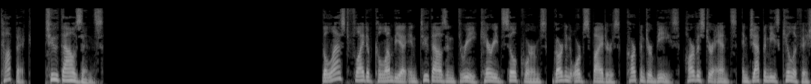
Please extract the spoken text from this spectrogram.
Topic 2000s The last flight of Columbia in 2003 carried silkworms, garden orb spiders, carpenter bees, harvester ants, and Japanese killifish.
